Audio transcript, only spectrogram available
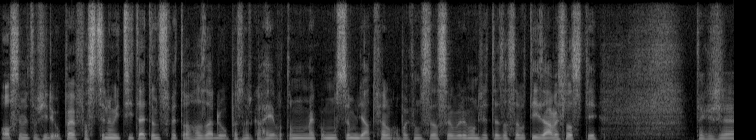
vlastně mi to přijde úplně fascinující, tady ten svět toho hazardu. Úplně jsem říkal, hej, o tom jako musím dělat film. A pak jsem si zase uvědomil, že to je zase o té závislosti. Takže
